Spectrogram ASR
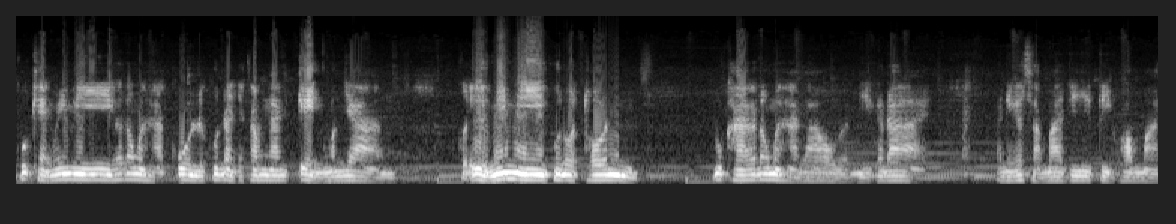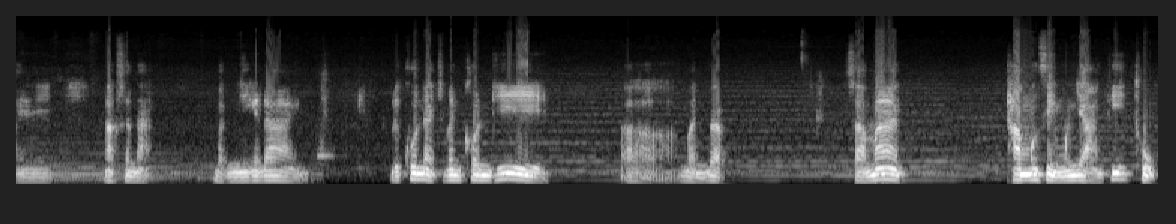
คู่แข่งไม่มีเขาต้องมาหาคุณ หรือคุณอาจจะทำงานเก่งบางอย่างคนอื่นไม่มีคุณอดทน ลูกค้าก็ต้องมาหาเราแบบนี้ก็ได้ อันนี้ก็สามารถที่ตีความหมายในลักษณะแบบนี้ก็ได้ หรือคุณอาจจะเป็นคนที่ เหมือนแบบ สามารถทำบางสิ่งบางอย่างที่ถูก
